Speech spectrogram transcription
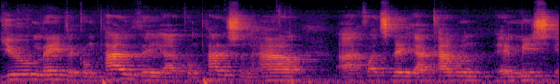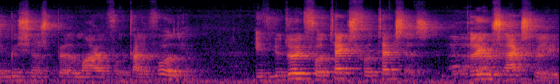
You made the, the uh, comparison how uh, what's the uh, carbon emis- emissions per mile for California. If you do it for Tex for Texas, Prius actually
